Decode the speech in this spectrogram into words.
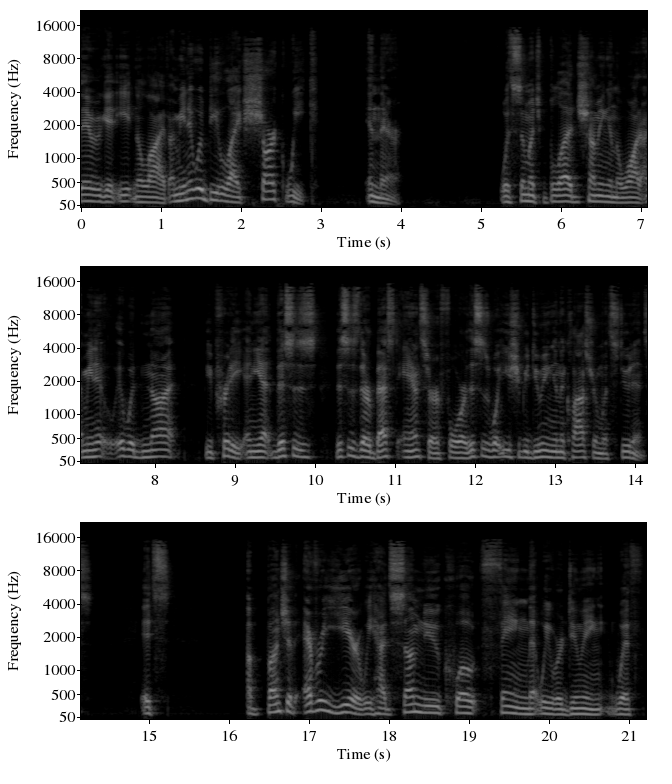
they would get eaten alive. I mean, it would be like Shark Week in there with so much blood chumming in the water. I mean, it it would not be pretty. And yet this is this is their best answer for this is what you should be doing in the classroom with students. It's a bunch of every year we had some new quote thing that we were doing with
